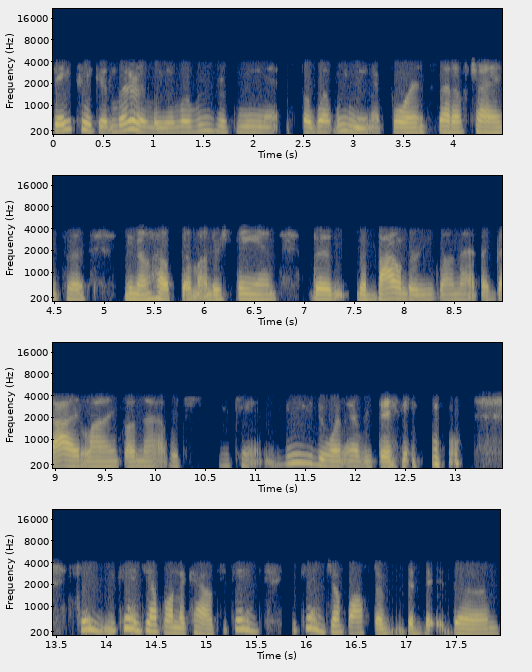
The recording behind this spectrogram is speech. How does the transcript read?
they take it literally and we just mean it for what we mean it for instead of trying to, you know, help them understand the the boundaries on that, the guidelines on that, which you can't be doing everything. so you can't jump on the couch. You can't you can't jump off the the the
